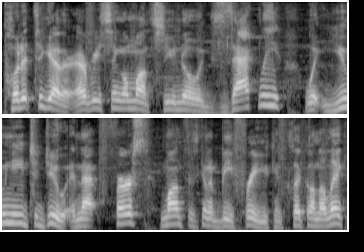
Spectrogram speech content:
put it together every single month so you know exactly what you need to do. And that first month is gonna be free. You can click on the link,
